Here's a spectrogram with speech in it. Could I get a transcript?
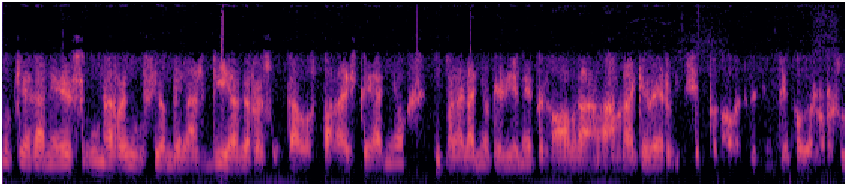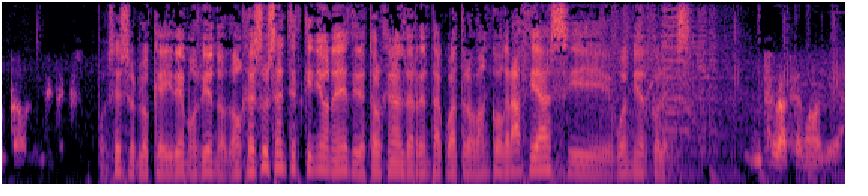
lo que hagan es una reducción de las vías de resultados para este año y para el año que viene, pero habrá habrá que ver, y siento no haber tenido tiempo de ver los resultados. Pues eso es lo que iremos viendo. Don Jesús Sánchez Quiñones, director general de Renta 4 Banco, gracias y buen miércoles. Muchas gracias, buenos días.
